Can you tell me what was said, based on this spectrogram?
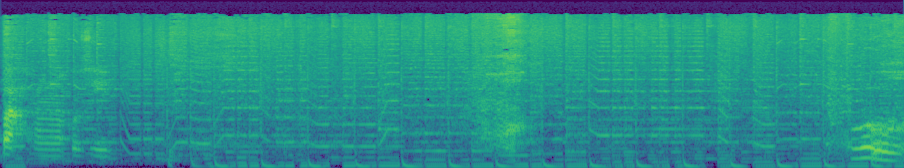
Sih, sumpah aku sih. Uh.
